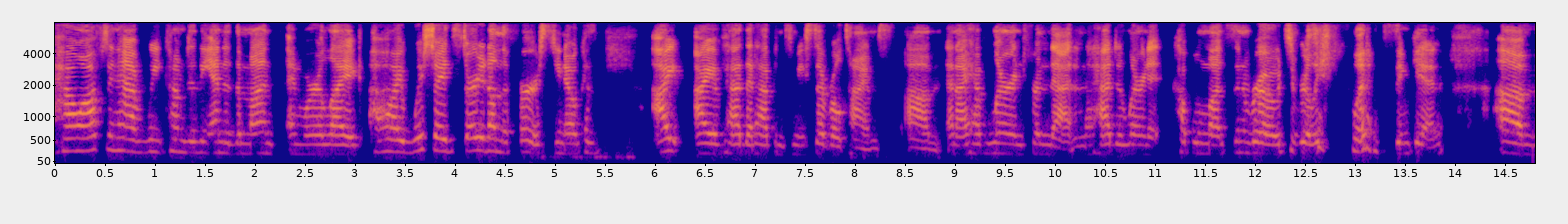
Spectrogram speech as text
how often have we come to the end of the month and we're like, oh, I wish I'd started on the first, you know, because I I have had that happen to me several times, um, and I have learned from that, and I had to learn it a couple months in a row to really let it sink in. Um,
